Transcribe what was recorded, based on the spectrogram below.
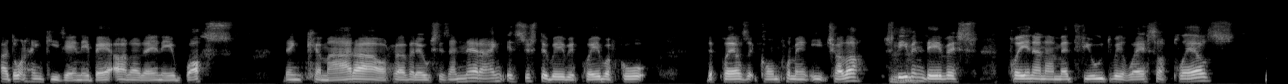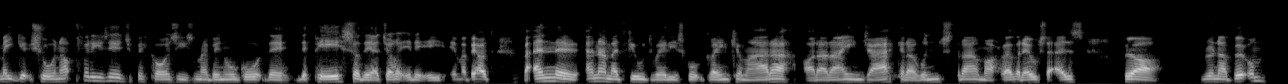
I don't think he's any better or any worse than Kamara or whoever else is in there. I think it's just the way we play. We've got the players that complement each other. Mm-hmm. Steven Davis playing in a midfield with lesser players might get shown up for his age because he's maybe no got the, the pace or the agility that he, he maybe had. But in the in a midfield where he's got Glenn Kamara or a Ryan Jack or a Lundstram or whoever else it is who are running about him.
